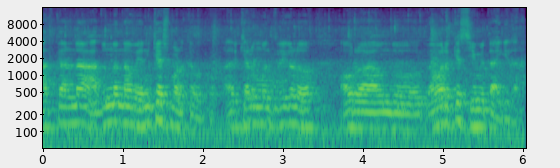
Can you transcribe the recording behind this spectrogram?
ಆದ ಕಾರಣ ಅದನ್ನು ನಾವು ಎನ್ಕ್ಯಾಶ್ ಮಾಡ್ಕೋಬೇಕು. ಆದರೆ ಕೆಲವು ಮಂತ್ರಿಗಳು ಅವರ ಒಂದು ವ್ಯವಹಾರಕ್ಕೆ ಸೀಮಿತ ಆಗಿದ್ದಾರೆ.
